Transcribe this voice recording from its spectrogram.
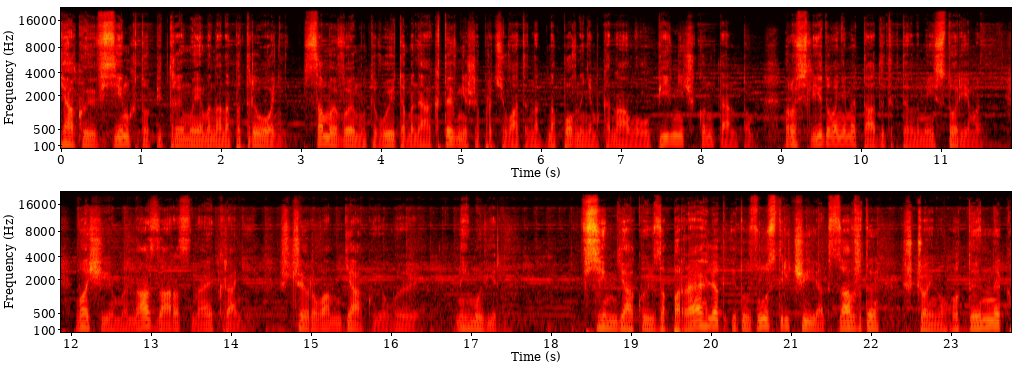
Дякую всім, хто підтримує мене на Патреоні. Саме ви мотивуєте мене активніше працювати над наповненням каналу опівніч контентом, розслідуваннями та детективними історіями. Ваші імена зараз на екрані. Щиро вам дякую, ви неймовірні. Всім дякую за перегляд і до зустрічі, як завжди, щойно годинник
